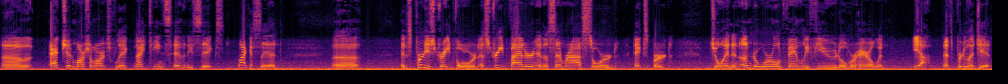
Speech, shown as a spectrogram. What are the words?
Uh, action martial arts flick, 1976. Like I said, uh, it's pretty straightforward. A street fighter and a samurai sword expert join an underworld family feud over heroin. Yeah, that's pretty much it.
